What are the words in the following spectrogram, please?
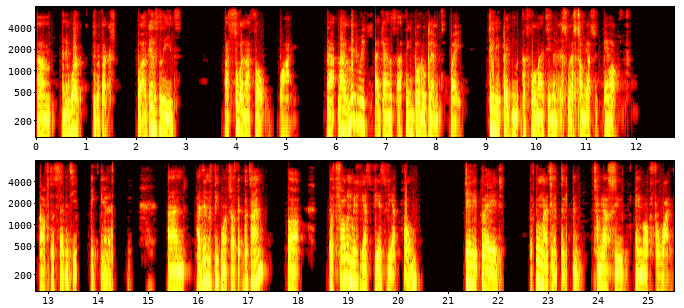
Um, and it worked to perfection. But against Leeds, I saw and I thought, why? Now, now midweek against, I think, Bodo Glimt away, Tierney played the full 90 minutes, whereas Tomiyasu came off after 70, 80 minutes. And I didn't think much of it at the time, but the following week against PSV at home, Tierney played full 90 minutes again. Tomiyasu came off for White.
